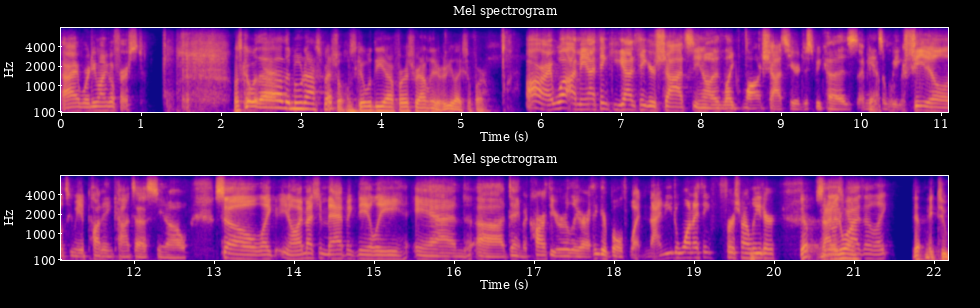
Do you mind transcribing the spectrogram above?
All right, where do you want to go first? Let's go with uh, the Moonah special. Let's go with the uh, first round leader. Who do you like so far? All right. Well, I mean, I think you got to take your shots, you know, like long shots here, just because. I mean, Yeah, it's a weak field. It's gonna be a putting contest, you know. So, like, you know, I mentioned Matt McNealy and uh, Danny McCarthy earlier. I think they're both what ninety to one. I think first round leader. Yep, So those 91. guys I like. Yep, me too.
